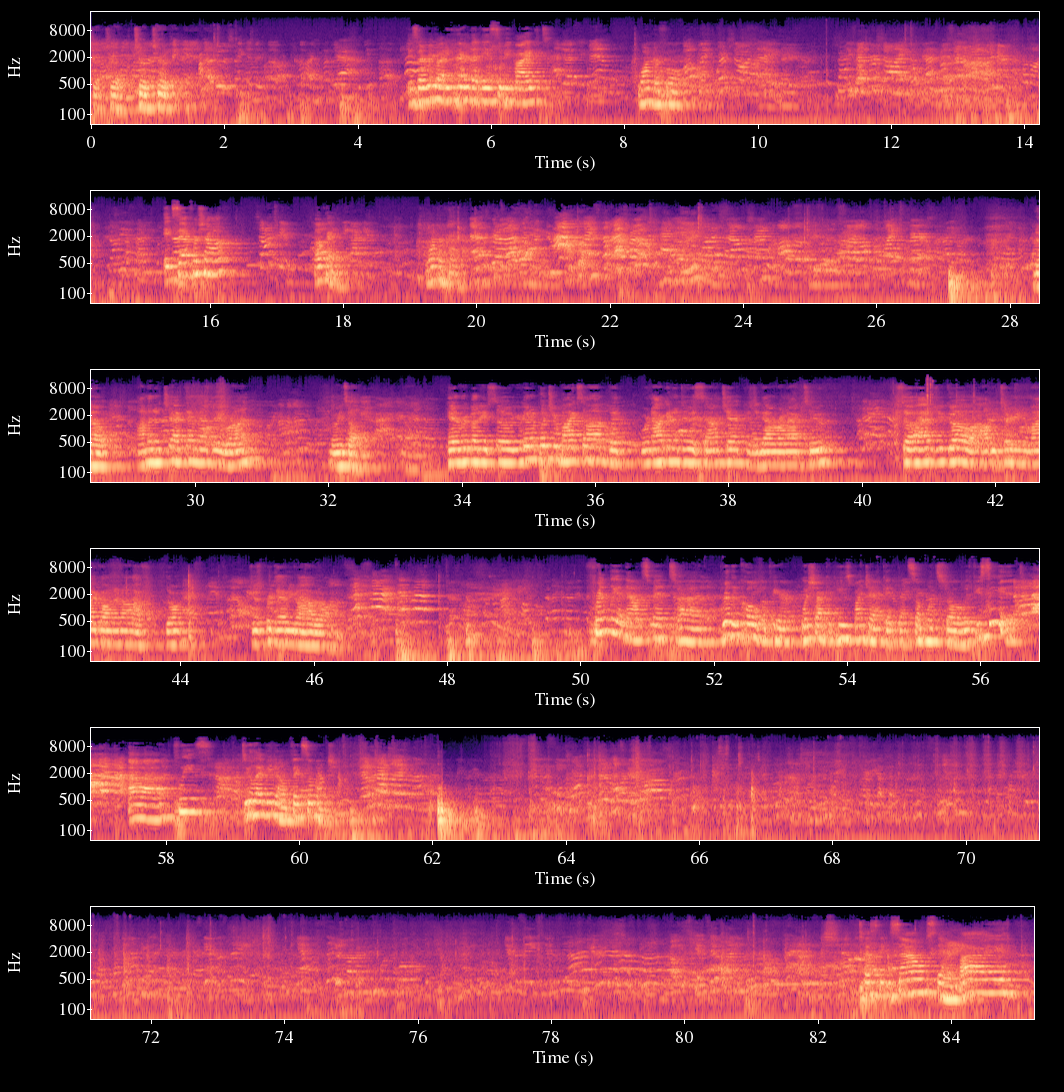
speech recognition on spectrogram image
Check, check, check. Is everybody here that needs to be mic'd? Wonderful. Except for Sean? Okay. Wonderful. No. I'm going to check them as they run. Let me talk. Hey, everybody, so you're going to put your mics on, but we're not going to do a sound check because you got to run out too. So as you go, I'll be turning your mic on and off. Don't just pretend you don't have it on. Friendly announcement, uh, really cold up here. Wish I could use my jacket that someone stole. If you see it, uh, please do let me know. Thanks so much. Testing sound, stand by.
